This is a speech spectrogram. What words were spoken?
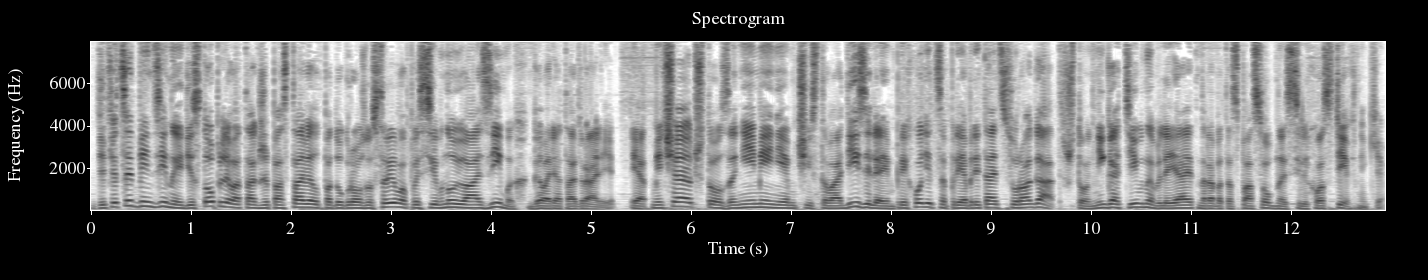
Дефицит бензина и дистоплива также поставил под угрозу срыва посевную озимых, говорят аграрии, и отмечают, что за неимением чистого дизеля им приходится приобретать суррогат, что негативно влияет на работоспособность сельхозтехники.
